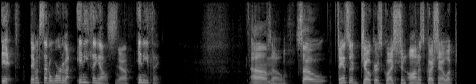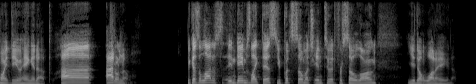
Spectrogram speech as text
it. They haven't said a word about anything else. Yeah. Anything. Um. So, So to answer Joker's question, honest question, at what point do you hang it up? Uh, I don't know. Because a lot of in games like this, you put so much into it for so long, you don't want to hang it up,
